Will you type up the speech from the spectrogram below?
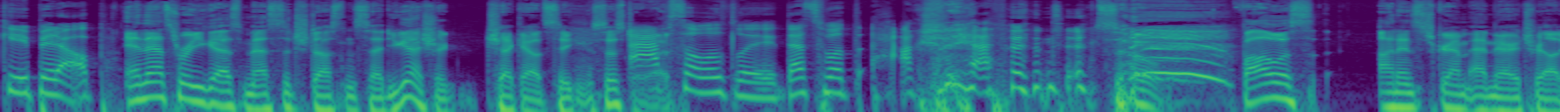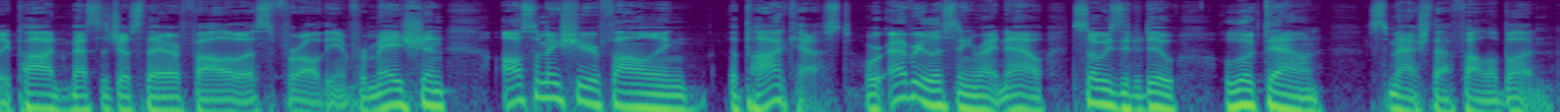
keep it up. And that's where you guys messaged us and said, you guys should check out Seeking a Sister Absolutely. That's what actually happened. So follow us on Instagram at Married Reality Pod. Message us there. Follow us for all the information. Also, make sure you're following the podcast wherever you're listening right now. It's so easy to do. Look down, smash that follow button.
